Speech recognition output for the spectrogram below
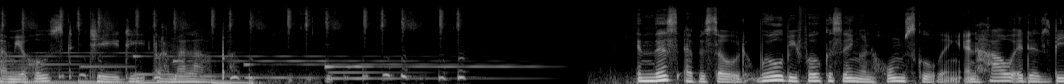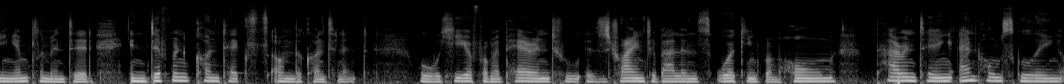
I'm your host, JD Ramalapa. In this episode, we'll be focusing on homeschooling and how it is being implemented in different contexts on the continent. We will hear from a parent who is trying to balance working from home, parenting, and homeschooling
